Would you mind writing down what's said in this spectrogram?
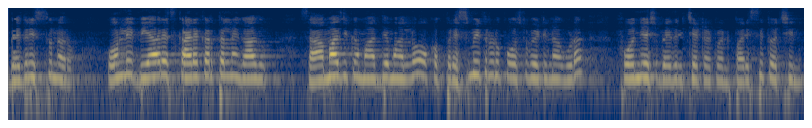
బెదిరిస్తున్నారు. ఓన్లీ బీఆర్ఎస్ కార్యకర్తలనే కాదు సామాజిక మాధ్యమాల్లో ఒక ప్రెస్ మిత్రుడు పోస్ట్ పెట్టినా కూడా ఫోన్ చేసి బెదిరించేటటువంటి పరిస్థితి వచ్చింది.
